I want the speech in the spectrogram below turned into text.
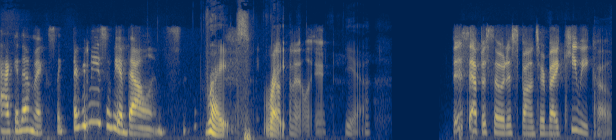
academics like there needs to be a balance Right. Right. Definitely. Yeah. This episode is sponsored by KiwiCo.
